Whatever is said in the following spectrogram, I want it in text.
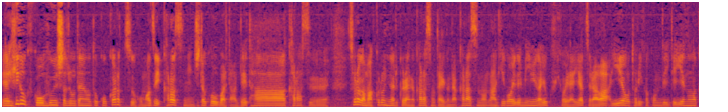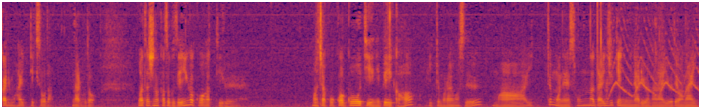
えー、ひどく興奮した状態の男から通報。まずい。カラスに自宅を奪われた。出たカラス。空が真っ黒になるくらいのカラスの大群だ。カラスの鳴き声で耳がよく聞こえない。奴らは家を取り囲んでいて家の中にも入ってきそうだ。なるほど。私の家族全員が怖がっている。まあ、じゃあここはゴーティーにベイカー？行ってもらえます？まあ行ってもねそんな大事件になるような内容ではないんで。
